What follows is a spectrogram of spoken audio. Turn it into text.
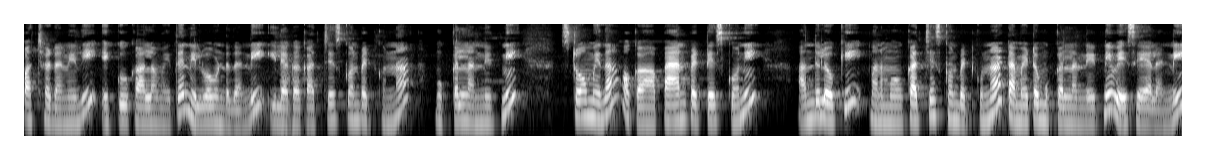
పచ్చడి అనేది ఎక్కువ కాలం అయితే నిల్వ ఉండదండి. ఇలాగ కట్ చేసుకొని పెట్టుకున్న ముక్కలన్నిటినీ స్టవ్ మీద ఒక ప్యాన్ పెట్టేసుకొని అందులోకి మనము కట్ చేసుకొని పెట్టుకున్న టమాటో ముక్కలన్నిటిని వేసేయాలండి.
